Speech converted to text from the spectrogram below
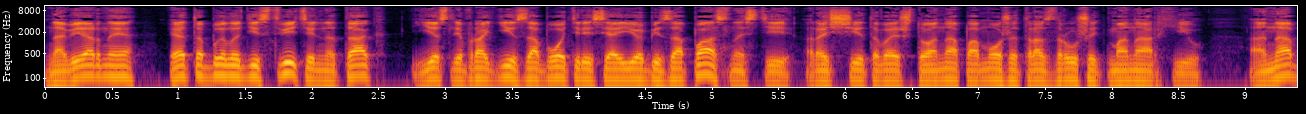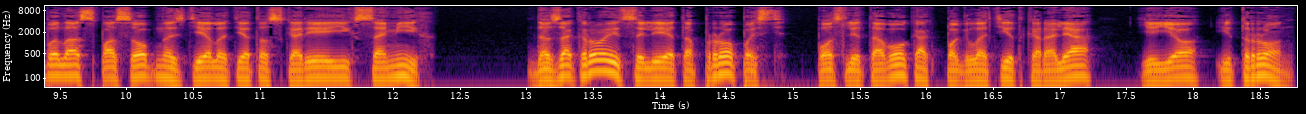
Наверное, это было действительно так, если враги заботились о ее безопасности, рассчитывая, что она поможет разрушить монархию. Она была способна сделать это скорее их самих. Да закроется ли эта пропасть после того, как поглотит короля, ее и трон?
